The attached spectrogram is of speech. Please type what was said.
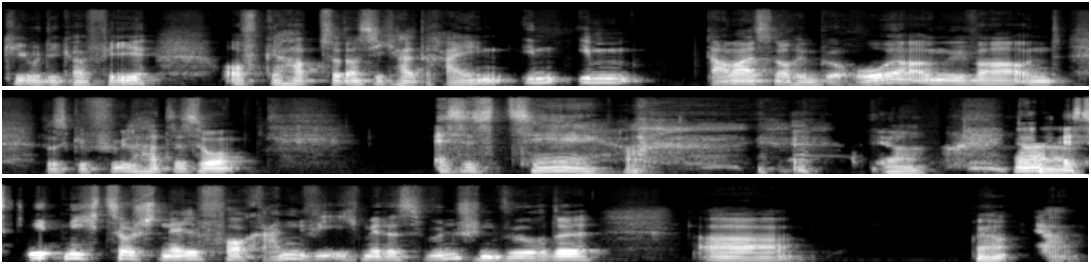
Kiodi Café oft gehabt, so dass ich halt rein in, im, damals noch im Büro irgendwie war und das Gefühl hatte so, es ist zäh. Ja. ja. Ja, es geht nicht so schnell voran, wie ich mir das wünschen würde. Äh, ja. Ja,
